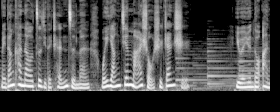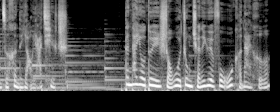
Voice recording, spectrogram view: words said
每当看到自己的臣子们为杨坚马首是瞻时，宇文赟都暗自恨得咬牙切齿。但他又对手握重权的岳父无可奈何，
